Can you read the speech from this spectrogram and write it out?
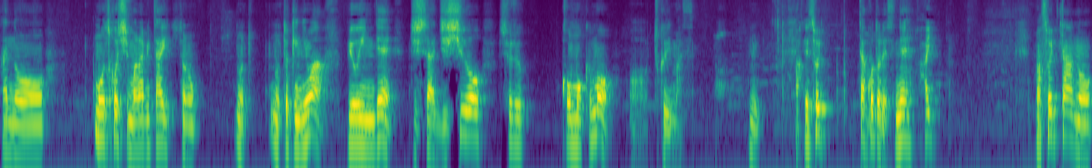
あのもう少し学びたい人ののの時には病院で実際実習をする項目もお作ります、うん、でそういったことですね。はい。まあ、そういったあの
